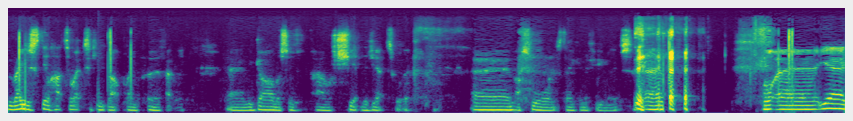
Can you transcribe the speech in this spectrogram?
the Raiders still had to execute that play perfectly, uh, regardless of how shit the Jets were. Um, I swore it's taken a few minutes. Um, but uh, yeah,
